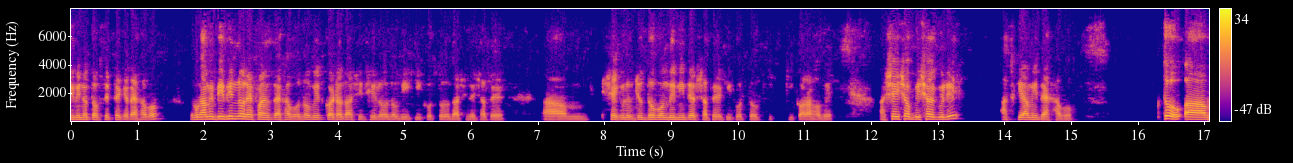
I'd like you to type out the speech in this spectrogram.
বিভিন্ন তফসির থেকে দেখাবো। এবং আমি বিভিন্ন রেফারেন্স দেখাবো। নবীর কয়টা দাসী ছিল, নবী কি করতো দাসীদের সাথে সেগুলো যুদ্ধবন্দিনীদের সাথে কি করতো কি করা হবে। আর সেই সব বিষয়গুলি আজকে আমি দেখাবো তো আহ,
